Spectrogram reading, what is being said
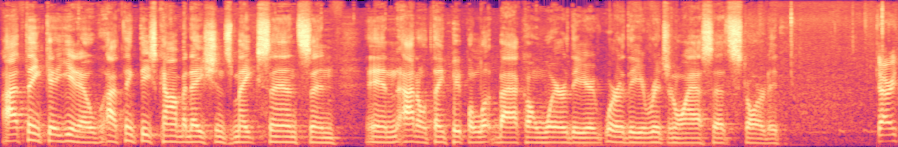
I think, uh, you know, I think these combinations make sense, and and I don't think people look back on where the where the original assets started. Gary,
